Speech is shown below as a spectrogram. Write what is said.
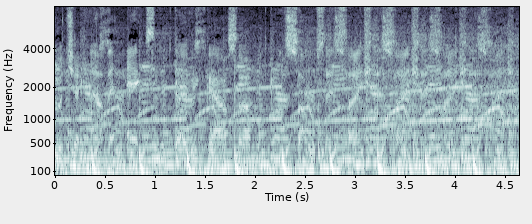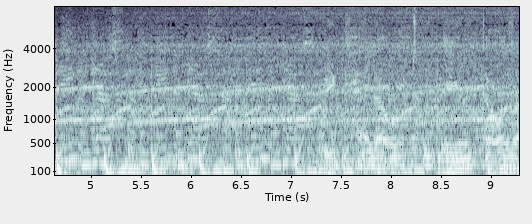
You're checking out the excellent David Gausa on Subtle Sensations. Big hello to David Gausa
